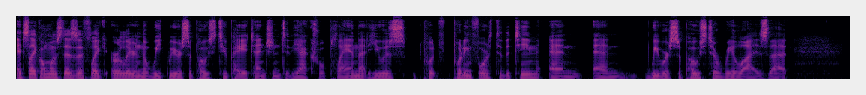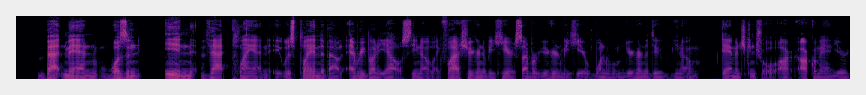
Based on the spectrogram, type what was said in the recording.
it's like almost as if like earlier in the week we were supposed to pay attention to the actual plan that he was put putting forth to the team and and we were supposed to realize that Batman wasn't in that plan. It was planned about everybody else, you know, like Flash you're going to be here, Cyborg you're going to be here, Wonder Woman you're going to do, you know, damage control, Aquaman you're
